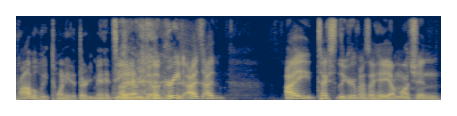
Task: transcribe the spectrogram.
probably twenty to thirty minutes. Yeah. Agreed. Agreed. I, I I texted the group and I was like, "Hey, I'm watching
